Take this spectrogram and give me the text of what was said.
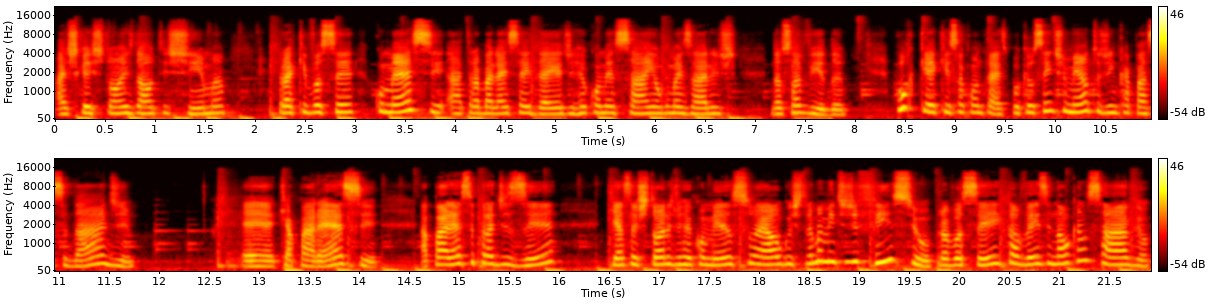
as questões da autoestima para que você comece a trabalhar essa ideia de recomeçar em algumas áreas da sua vida. Por que, que isso acontece? Porque o sentimento de incapacidade é, que aparece, aparece para dizer que essa história de recomeço é algo extremamente difícil para você e talvez inalcançável.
